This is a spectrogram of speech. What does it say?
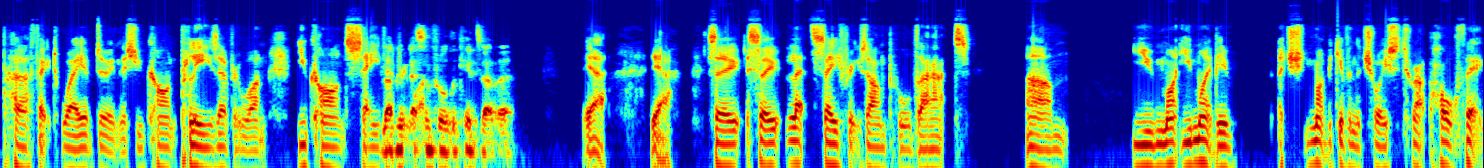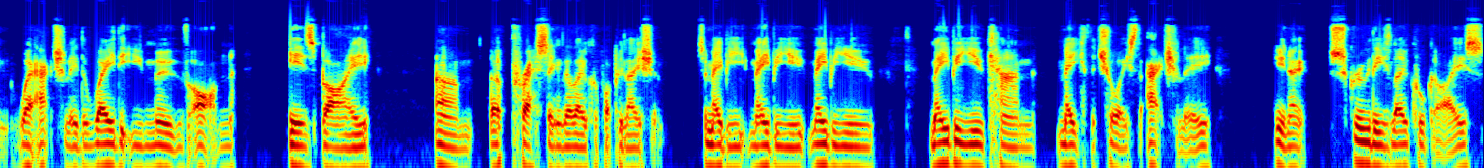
perfect way of doing this. You can't please everyone. You can't save That'd everyone. lesson for all the kids out there. Yeah, yeah. So, so let's say, for example, that um, you might you might be you might be given the choice throughout the whole thing, where actually the way that you move on is by um, oppressing the local population. So maybe maybe you maybe you maybe you can make the choice that actually, you know, screw these local guys.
